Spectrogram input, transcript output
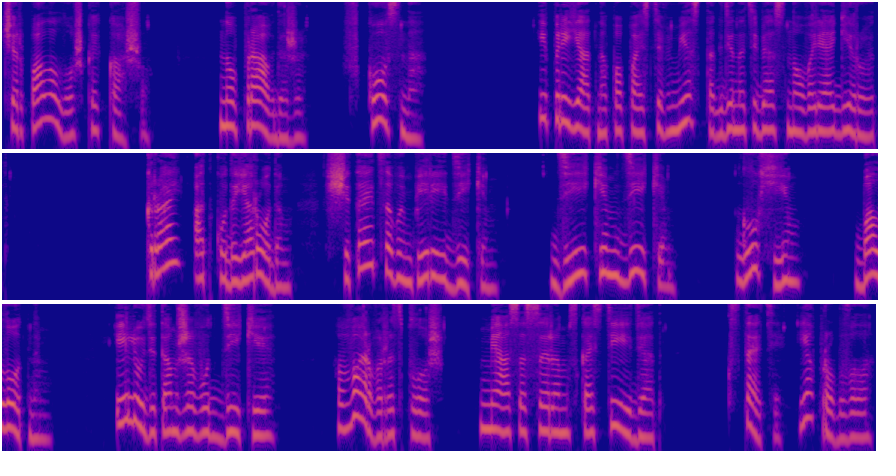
черпала ложкой кашу. Но правда же, вкусно! И приятно попасть в место, где на тебя снова реагируют. Край, откуда я родом, считается в империи диким. Диким-диким. Глухим, болотным. И люди там живут дикие. Варвары сплошь. Мясо сырым с кости едят. Кстати, я пробовала.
